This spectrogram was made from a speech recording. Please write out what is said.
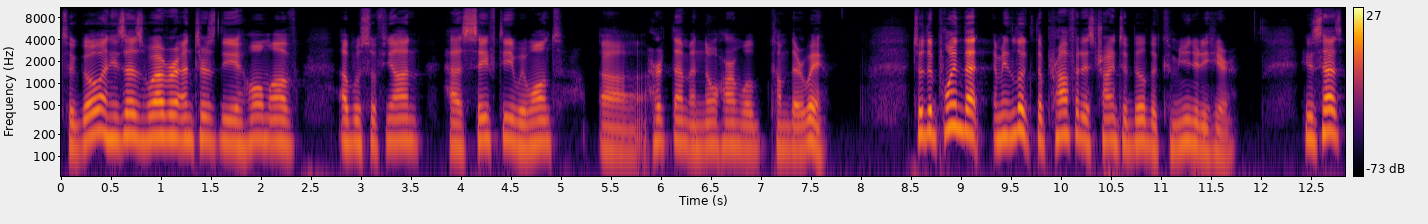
to go. And he says, Whoever enters the home of Abu Sufyan has safety. We won't uh, hurt them and no harm will come their way. To the point that, I mean, look, the Prophet is trying to build a community here. He says,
